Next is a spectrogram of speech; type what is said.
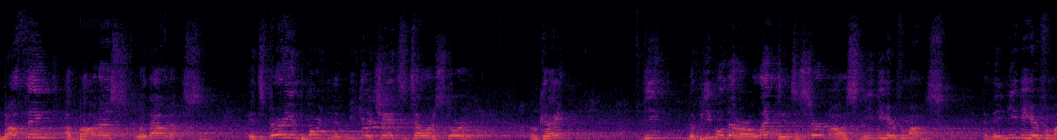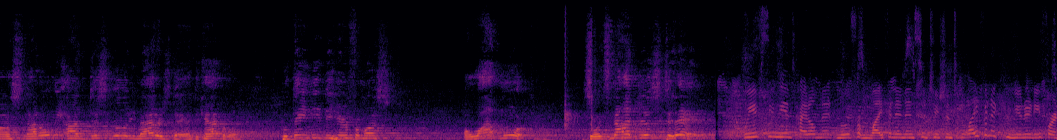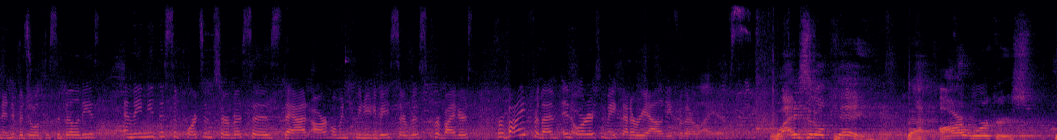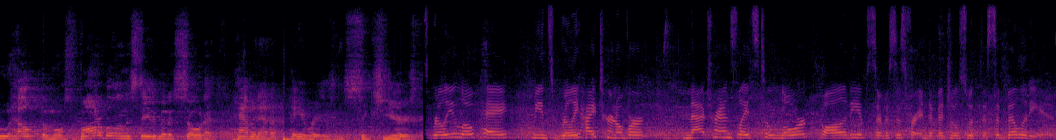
nothing about us without us. It's very important that we get a chance to tell our story. Okay? The, the people that are elected to serve us need to hear from us. And they need to hear from us not only on Disability Matters Day at the Capitol, but they need to hear from us a lot more. So it's not just today. We've seen the entitlement move from life in an institution to life in a community for an individual with disabilities, and they need the supports and services that our home and community-based service providers provide for them in order to make that a reality for their lives. Why is it okay that our workers who help the most vulnerable in the state of Minnesota haven't had a pay raise in six years? Really low pay means really high turnover, and that translates to lower quality of services for individuals with disabilities.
